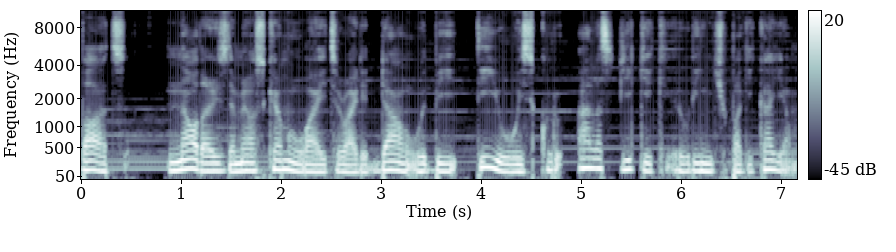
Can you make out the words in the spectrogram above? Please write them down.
But nowadays the most common way to write it down would be Tiu wiskuru alas jikik rurin chupakikayam.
